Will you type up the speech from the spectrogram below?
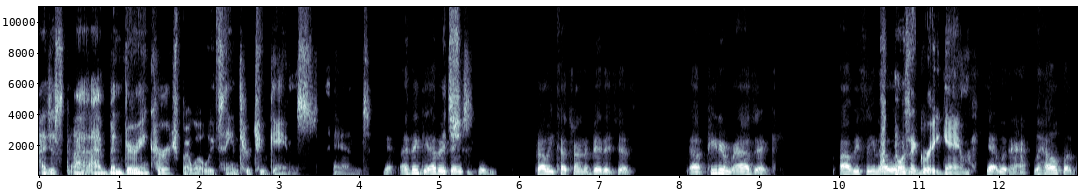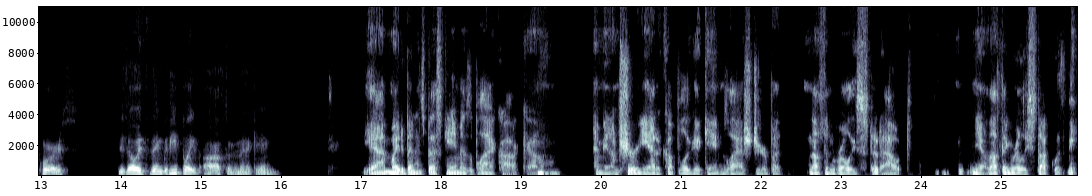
I just I, have been very encouraged by what we've seen through two games, and yeah, I think the other thing just, we should probably touch on a bit is just uh, Peter Mrazek. Obviously, now that was a great game. Yeah, with, with help, of course, is always the thing, but he played awesome in that game. Yeah, it might have been his best game as a Blackhawk. Um, I mean, I'm sure he had a couple of good games last year, but nothing really stood out. You know, nothing really stuck with me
